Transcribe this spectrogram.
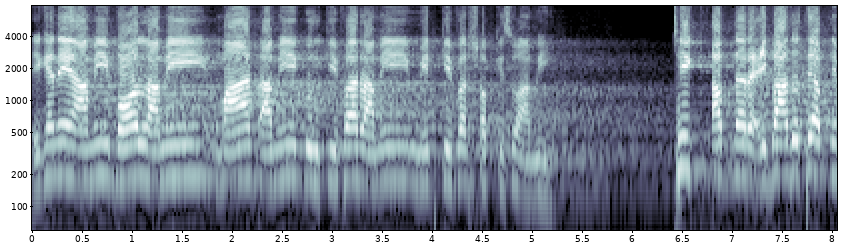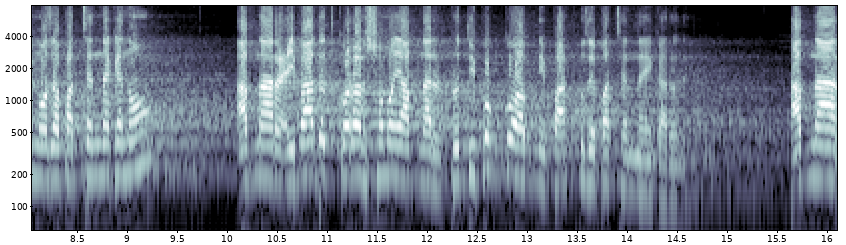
এখানে আমি বল, আমি মাঠ, আমি গোলকিপার, আমি মিড কিপার সব কিছু আমি। ঠিক আপনার ইবাদতে আপনি মজা পাচ্ছেন না কেন? আপনার ইবাদত করার সময় আপনার প্রতিপক্ষ আপনি খুঁজে পাচ্ছেন না এই কারণে। আপনার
